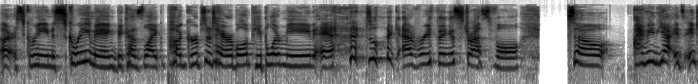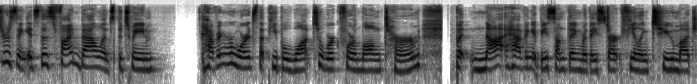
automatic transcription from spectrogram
uh, screen screaming because like pug groups are terrible and people are mean and like everything is stressful. So I mean, yeah, it's interesting. It's this fine balance between having rewards that people want to work for long term but not having it be something where they start feeling too much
